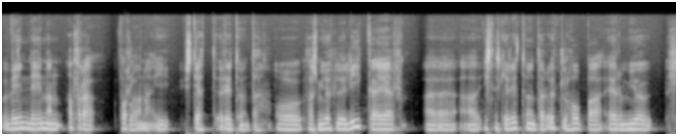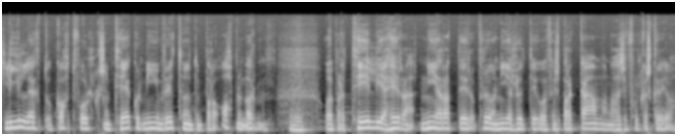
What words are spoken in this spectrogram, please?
vinni innan allra forlagana í stjett rithöfunda. Og það sem ég upplifði líka er uh, að íslenski rithöfundar upp til hópa eru mjög hlýlegt og gott fólk sem tekur nýjum rithöfundum bara opnum örmum og er bara til í að heyra nýja rattir og pröfa nýja hluti og finnst bara gaman að það sé fólk að skrifa.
